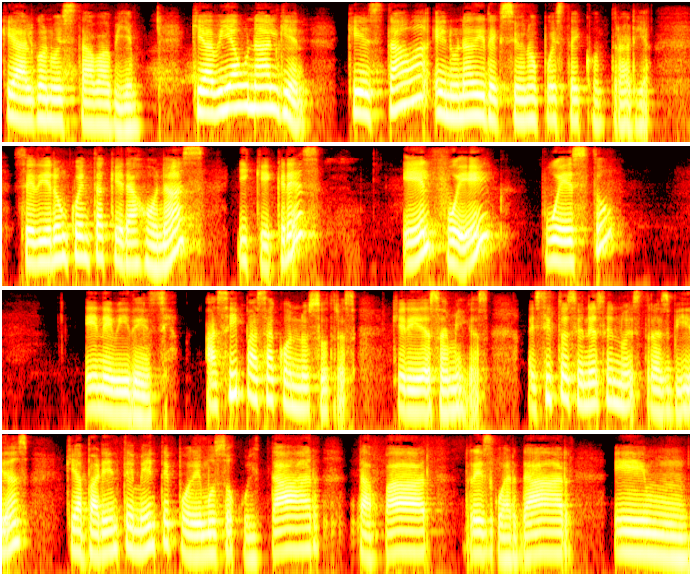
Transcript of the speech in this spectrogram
que algo no estaba bien, que había un alguien que estaba en una dirección opuesta y contraria. Se dieron cuenta que era Jonás y ¿qué crees? Él fue puesto en evidencia. Así pasa con nosotras, queridas amigas. Hay situaciones en nuestras vidas que aparentemente podemos ocultar, tapar, resguardar, em,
